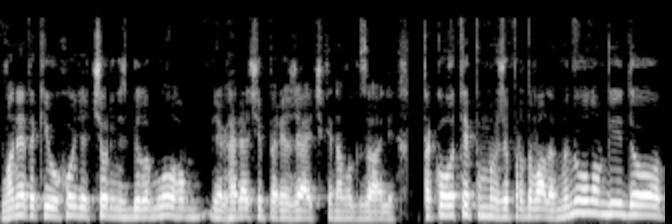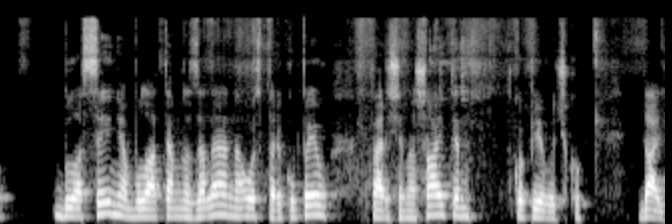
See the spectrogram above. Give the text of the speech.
Вони такі уходять чорні з білим логом, як гарячі пиріжечки на вокзалі. Такого типу ми вже продавали в минулому відео. Була синя, була темно-зелена. Ось перекупив. Перший наш айтем. Копілочку. Далі.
